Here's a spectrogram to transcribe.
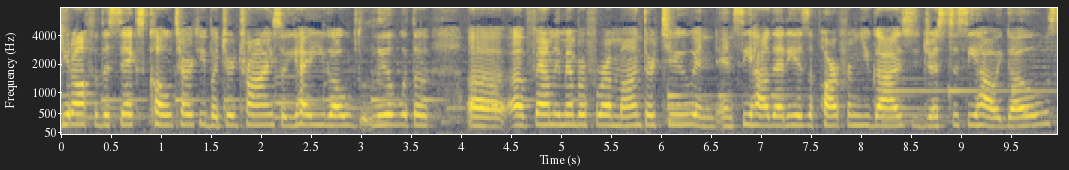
get off of the sex cold turkey, but you're trying. So hey, you go live with a uh, a family member for a month or two and and see how that is apart from you guys, just to see how it goes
